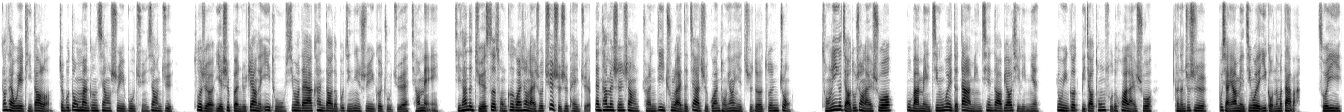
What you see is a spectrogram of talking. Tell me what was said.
刚才我也提到了，这部动漫更像是一部群像剧，作者也是本着这样的意图，希望大家看到的不仅仅是一个主角小美。其他的角色从客观上来说确实是配角，但他们身上传递出来的价值观同样也值得尊重。从另一个角度上来说，不把美津卫的大名嵌到标题里面，用一个比较通俗的话来说，可能就是不想要美津卫的 ego 那么大吧。所以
